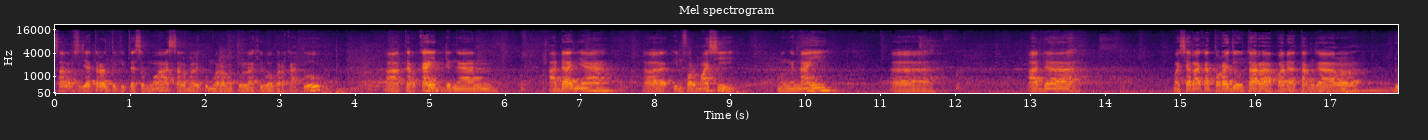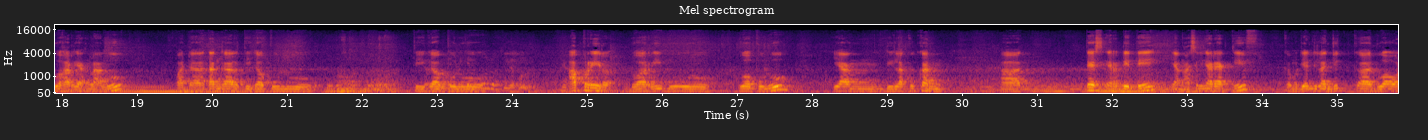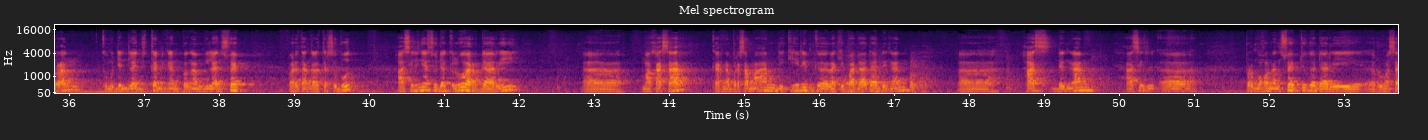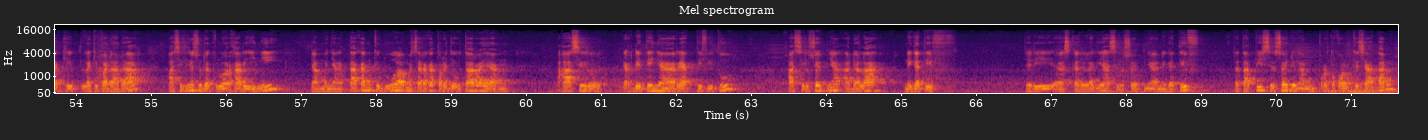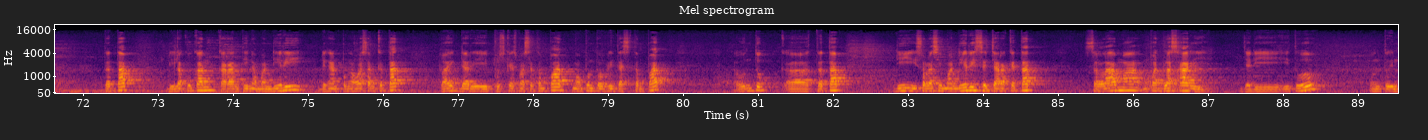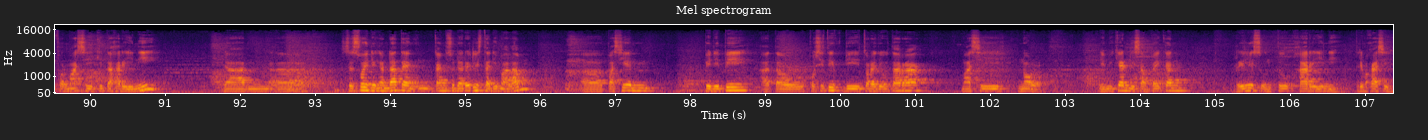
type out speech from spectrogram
Salam sejahtera untuk kita semua. Assalamualaikum warahmatullahi wabarakatuh. Uh, terkait dengan adanya uh, informasi mengenai uh, ada masyarakat Toraja Utara pada tanggal dua hari yang lalu pada tanggal 30 30 April 2020 yang dilakukan uh, tes RDT yang hasilnya reaktif kemudian dilanjut uh, dua orang kemudian dilanjutkan dengan pengambilan swab pada tanggal tersebut. Hasilnya sudah keluar dari uh, Makassar karena bersamaan dikirim ke Laki Padada dengan uh, khas dengan hasil uh, permohonan swab juga dari Rumah Sakit Laki Padada. Hasilnya sudah keluar hari ini yang menyatakan kedua masyarakat Toraja Utara yang hasil RDT-nya reaktif itu hasil swabnya adalah negatif. Jadi uh, sekali lagi hasil swabnya negatif tetapi sesuai dengan protokol kesehatan tetap dilakukan karantina mandiri dengan pengawasan ketat baik dari puskesmas setempat maupun pemerintah setempat untuk uh, tetap diisolasi mandiri secara ketat selama 14 hari. Jadi itu untuk informasi kita hari ini dan uh, sesuai dengan data yang kami sudah rilis tadi malam uh, pasien PDP atau positif di Toraja Utara masih nol. Demikian disampaikan rilis untuk hari ini. Terima kasih.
